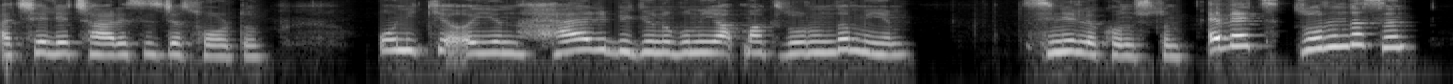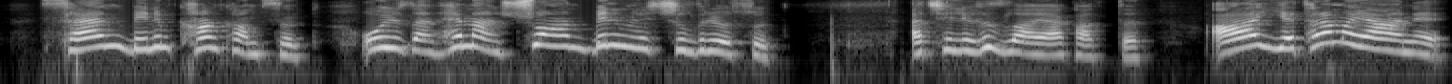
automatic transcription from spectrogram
Açelya çaresizce sordu. 12 ayın her bir günü bunu yapmak zorunda mıyım? Sinirle konuştum. Evet, zorundasın. Sen benim kankamsın. O yüzden hemen şu an benimle çıldırıyorsun. Açeli hızla ayağa kalktı. Ay yeter ama yani.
